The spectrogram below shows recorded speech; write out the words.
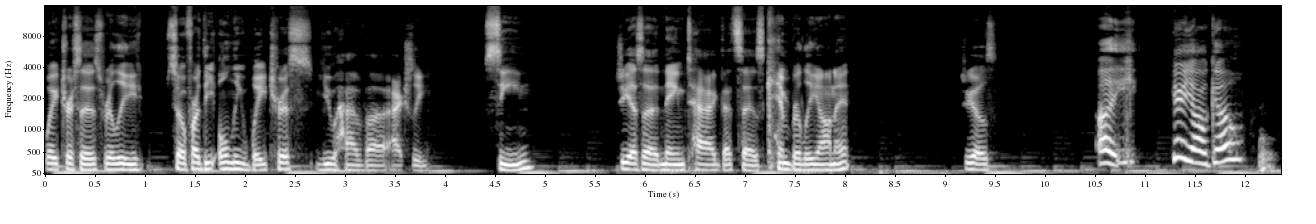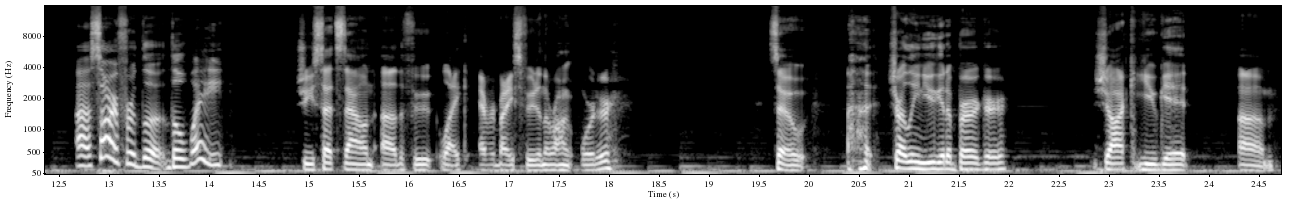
waitresses. Really, so far the only waitress you have uh, actually seen. She has a name tag that says Kimberly on it. She goes, "Uh, here y'all go. Uh, sorry for the the wait." She sets down uh, the food, like everybody's food in the wrong order. So, Charlene, you get a burger. Jacques, you get um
